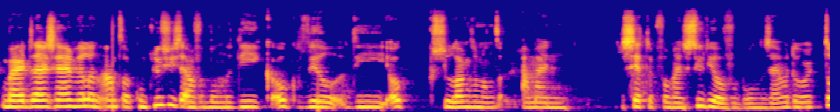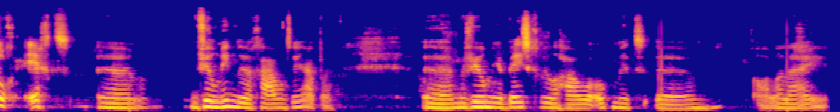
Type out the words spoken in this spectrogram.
maar daar zijn wel een aantal conclusies aan verbonden die ik ook wil, die ook zo langzamerhand aan mijn setup van mijn studio verbonden zijn, waardoor ik toch echt uh, veel minder ga ontwerpen. Uh, me veel meer bezig wil houden, ook met uh, allerlei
